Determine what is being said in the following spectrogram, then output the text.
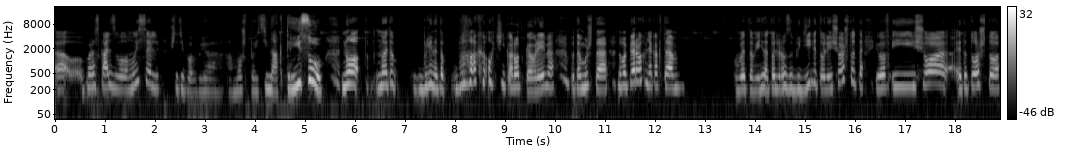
э, проскальзывала мысль, что типа, бля, а может пойти на актрису? Но, но это, блин, это было очень короткое время, потому что, ну, во-первых, меня как-то в этом, я не знаю, то ли разобудили, то ли еще что-то. И, и еще это то, что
